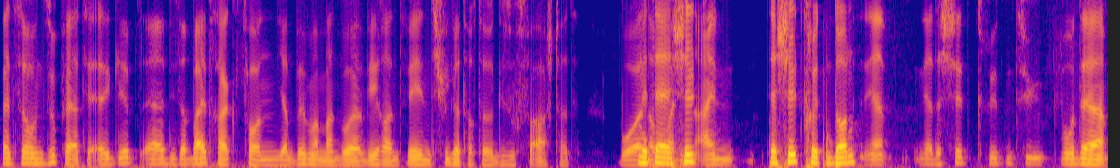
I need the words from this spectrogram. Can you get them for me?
wenn es so ein Super RTL gibt, äh, dieser Beitrag von Jan Böhmermann, wo er Vera und Wen Schwiegertochter gesucht verarscht hat. Wo er Mit der Schild- einen, Der Schildkröten-Don. ja, ja, der Schildkröten-Typ, wo der,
